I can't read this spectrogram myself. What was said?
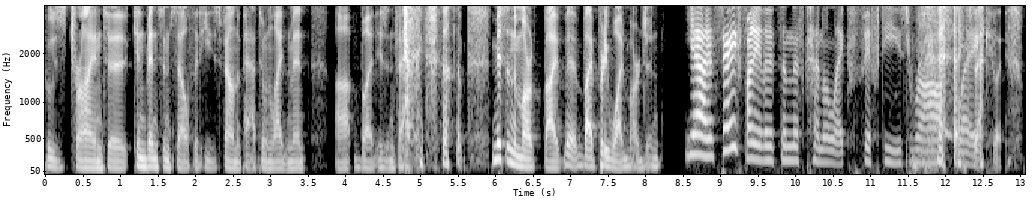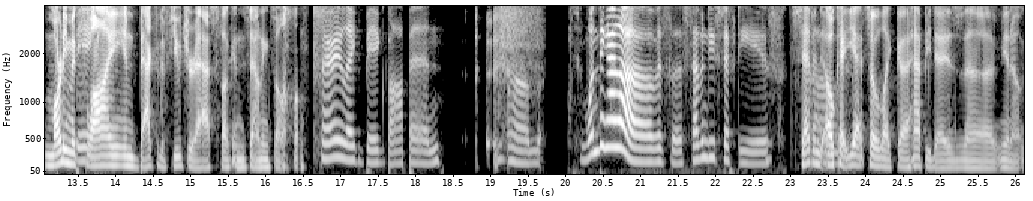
who's trying to convince himself that he's found the path to enlightenment, uh, but is in fact missing the mark by by a pretty wide margin. Yeah, it's very funny that it's in this kind of like 50s rock, like exactly. Marty McFly in Back to the Future ass fucking sounding song. very like big bopping. Um, one thing I love is the 70s, 50s. Seven. Um, okay, yeah. So like uh, Happy Days. Uh, you know,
